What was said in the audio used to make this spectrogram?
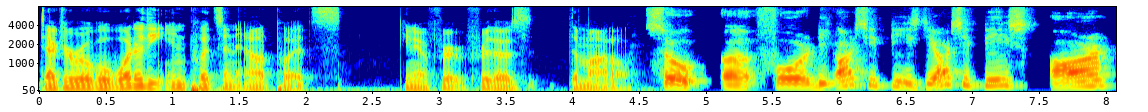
Dr. Rogelj, what are the inputs and outputs, you know, for, for those, the model? So uh, for the RCPs, the RCPs are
